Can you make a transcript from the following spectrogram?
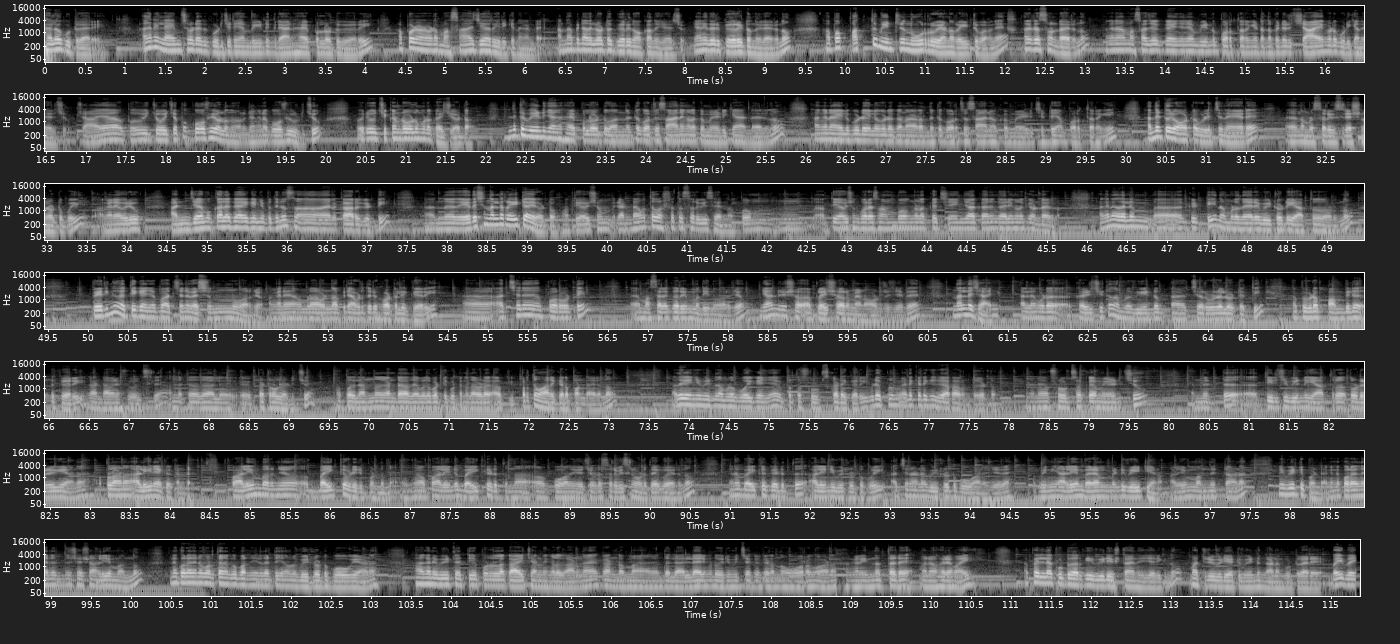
Hello കൂട്ടുകാരെ. അങ്ങനെ lime സോഡയൊക്കെ കുടിച്ചിട്ട് ഞാൻ വീണ്ടും ഗ്രാൻഡ് ഹൈപ്പറിലോട്ട് കയറി അപ്പോഴാണ് അവിടെ മസാജ് ചെയർ ഇരിക്കുന്നത് കണ്ടത് എന്നാൽ പിന്നെ അതിലോട്ട് കയറി നോക്കാമെന്ന് വിചാരിച്ചു. ഞാൻ ഇതൊരു കയറിയിട്ടൊന്നുമില്ലായിരുന്നു അപ്പോൾ പത്ത് മിനിറ്റിന് നൂറ് രൂപയാണ് റേറ്റ് പറഞ്ഞത് നല്ല രസമുണ്ടായിരുന്നു. അങ്ങനെ ആ മസാജ് ഒക്കെ കഴിഞ്ഞ് ഞാൻ വീണ്ടും പുറത്തിറങ്ങിയിട്ട് എന്നാൽ പിന്നെ ഒരു ചായയും കൂടെ കുടിക്കാമെന്ന് വിചാരിച്ചു. ചായ പോയി ചോദിച്ചപ്പോൾ കോഫി ഉള്ളൂ എന്ന് പറഞ്ഞു. അങ്ങനെ കോഫി കുടിച്ചു. ഒരു ചിക്കൻ റോളും കൂടെ കഴിച്ചു കേട്ടോ. എന്നിട്ട് വീണ്ടും ഞാൻ ഹൈപ്പറിലോട്ട് വന്നിട്ട് കുറച്ച് സാധനങ്ങളൊക്കെ മേടിക്കാനുണ്ടായിരുന്നു. അങ്ങനെ അതിൽ കൂടെ അതിൽ കൂടെ ഒക്കെ നടന്നിട്ട് കുറച്ച് സാധനമൊക്കെ മേടിച്ചിട്ട് ഞാൻ പുറത്തിറങ്ങി. എന്നിട്ട് ഒരു ഓട്ടോ വിളിച്ച്. നേരെ നമ്മൾ സർവീസ് സ്റ്റേഷനിലോട്ട് പോയി. അങ്ങനെ ഒരു അഞ്ചേ മുക്കാലൊക്കെ ആയി കഴിഞ്ഞപ്പോഴത്തേനും കാറ് കിട്ടി. ഏകദേശം നല്ല റേറ്റ് ആയി കേട്ടോ. അത്യാവശ്യം രണ്ടാമത്തെ വർഷത്തെ സർവീസ് ആയിരുന്നു. അപ്പം അത്യാവശ്യം കുറേ സംഭവങ്ങളൊക്കെ ചേഞ്ച് ആക്കാനും കാര്യങ്ങളൊക്കെ ഉണ്ടായിരുന്നു. അങ്ങനെ അതെല്ലാം കിട്ടി. നമ്മൾ നേരെ വീട്ടിലോട്ട് യാത്ര തുടർന്നു. പെരിങ്ങു എത്തിക്കഴിഞ്ഞപ്പോൾ അച്ഛന് വിശന്നു പറഞ്ഞു. അങ്ങനെ നമ്മൾ അവിടെ പിന്നെ അവിടുത്തെ ഒരു ഹോട്ടലിൽ കയറി. അച്ഛന് പൊറോട്ടയും ആ, മസാലക്കറിയും മതി എന്ന് പറഞ്ഞു. ഞാനൊരു പ്ലേറ്റ് ഷവർമയാണ് ഓർഡർ ചെയ്തത്. നല്ല ചായ. എല്ലാം കൂടെ കഴിച്ചിട്ട് നമ്മൾ വീണ്ടും ചെറുപുഴയിലോട്ടെത്തി. അപ്പോൾ ഇവിടെ പമ്പിൽ കയറി കണ്ടാവന ഫ്യൂൾസിൽ എന്നിട്ട് അതിൽ പെട്രോൾ അടിച്ചു. അപ്പോൾ അതിൽ അന്ന് കണ്ട അതേപോലെ പട്ടിക്കുട്ടനത് അവിടെ ഇപ്പുറത്ത് മാറി കിടപ്പുണ്ടായിരുന്നു. അത് കഴിഞ്ഞ് വീണ്ടും നമ്മൾ പോയി കഴിഞ്ഞാൽ ഇപ്പുറത്തെ ഫ്രൂട്ട്സ് കടയിൽ കയറി. ഇവിടെ എപ്പോഴും ഇടയ്ക്കിടയ്ക്ക് കയറാറുണ്ട് കേട്ടോ. അങ്ങനെ ഫ്രൂട്ട്സൊക്കെ മേടിച്ചു. എന്നിട്ട് തിരിച്ച് വീണ്ടും യാത്ര തുടരുകയാണ്. അപ്പോഴാണ് അളീനെയൊക്കെ കണ്ടത്. അപ്പോൾ അളിയും പറഞ്ഞു ബൈക്ക് അവിടെ ഇരിപ്പുണ്ടെന്ന്. അപ്പോൾ അളിയന്റെ ബൈക്ക് എടുത്തുന്ന പോകാമെന്ന് ചോദിച്ചു. ഇവിടെ സർവീസിന് കൊടുത്തേക്കുമായിരുന്നു അങ്ങനെ ബൈക്കൊക്കെ എടുത്ത് അളിയന്റെ വീട്ടിലോട്ട് പോയി. അച്ഛനാണ് വീട്ടിലോട്ട് പോവുകയാണ് ചെയ്തത് അപ്പോൾ ഇനി അളിയൻ വരാൻ വേണ്ടി വെയിറ്റ് ചെയ്യണം. അളിയൻ വന്നിട്ടാണ് ഇനി വീട്ടിൽ പോകേണ്ടത്. അങ്ങനെ കുറേ നേരത്തിന് ശേഷം അളിയൻ വന്നു. അങ്ങനെ കുറേ നേരം വർത്തമാനമൊക്കെ പറഞ്ഞിരുന്നിട്ട് നമ്മൾ വീട്ടിലോട്ട് പോവുകയാണ്. അങ്ങനെ വീട്ടിലെത്തിയപ്പോഴുള്ള കാഴ്ചയാണ് നിങ്ങൾ കാണുന്നത്. കണ്ടമ്മ ഇതെല്ലാം എല്ലാവരും കൂടെ ഒരുമിച്ചൊക്കെ കിടന്ന് ഉറങ്ങുവാണ്. അങ്ങനെ ഇന്നത്തെ മനോഹരമായി. അപ്പോൾ എല്ലാ കൂട്ടുകാർക്കും ഈ വീഡിയോ ഇഷ്ടമായെന്ന് വിചാരിക്കുന്നു. മറ്റൊരു വീഡിയോ ആയിട്ട് വീണ്ടും प्रकार है बाय बाय.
